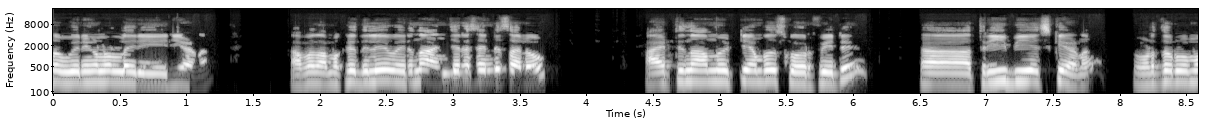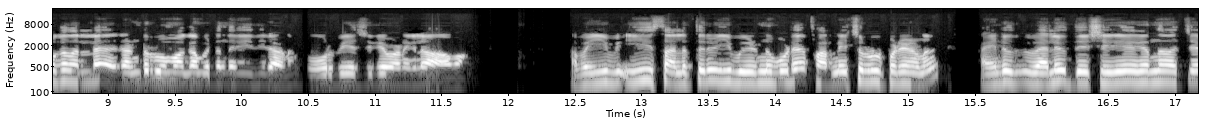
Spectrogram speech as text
സൗകര്യങ്ങളുള്ള ഒരു ഏരിയ ആണ്. അപ്പോൾ നമുക്ക് ഇതിൽ വരുന്ന അഞ്ചര സെന്റ് സ്ഥലവും ആയിരത്തി നാനൂറ്റി അമ്പത് square feet three B H K ആണ്. ഇവിടുത്തെ റൂമൊക്കെ നല്ല രണ്ട് റൂമാക്കാൻ പറ്റുന്ന രീതിയിലാണ്. ഫോർ ബി എച്ച് കെ വേണമെങ്കിലും ആവാം. അപ്പോൾ ഈ ഈ സ്ഥലത്തിനും ഈ വീടിനും കൂടെ ഫർണിച്ചർ ഉൾപ്പെടെയാണ് അതിന്റെ വില ഉദ്ദേശിക്കുന്ന വെച്ച്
